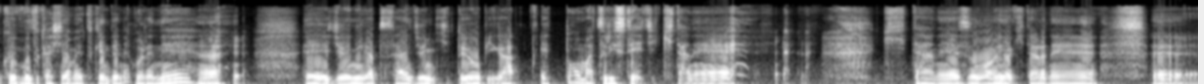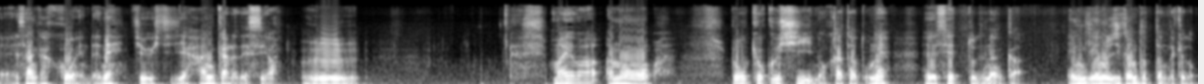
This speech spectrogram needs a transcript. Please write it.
これ難しい名前つけんだよ ね、これね。えー12月30日土曜日が、越冬祭りステージ。来たね。来たね。すごいの来たらね。えー三角公園でね、17時半からですよ。うん。前は、あの、浪曲師の方とね、えーセットでなんか演芸の時間だったんだけど、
